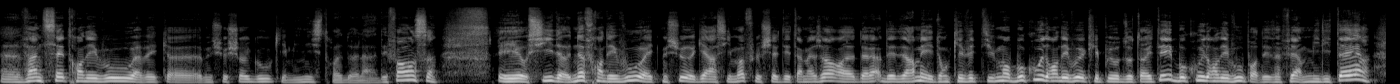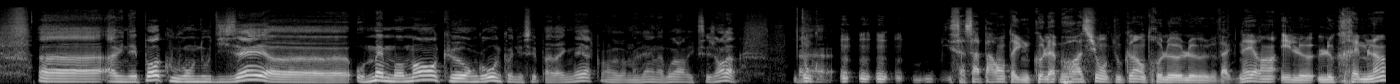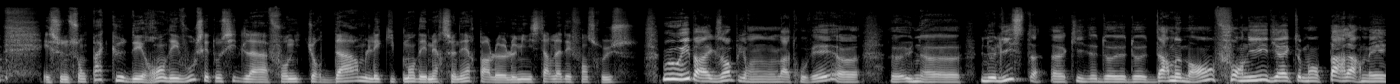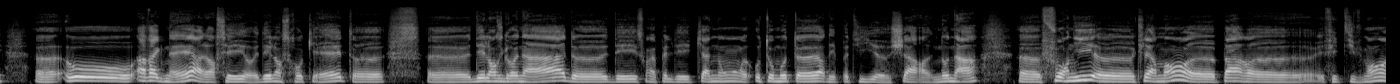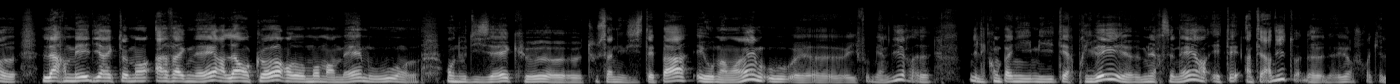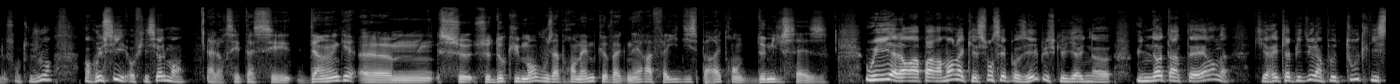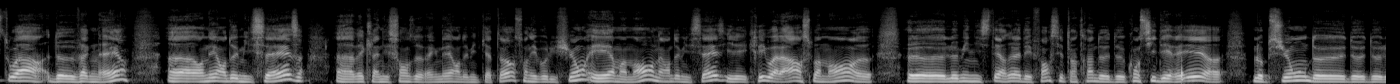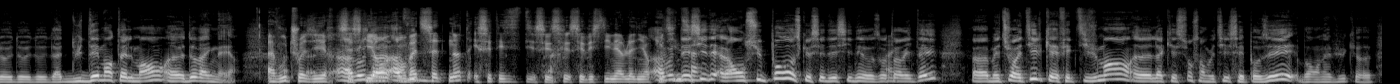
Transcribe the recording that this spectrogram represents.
27 euh, rendez-vous avec M. Shoigu, qui est ministre de la Défense, et aussi 9 rendez-vous avec M. Gerasimov, le chef d'état-major des armées. Donc effectivement, beaucoup de rendez-vous avec les plus hautes autorités, beaucoup de rendez-vous pour des affaires militaires, à une époque où on nous disait euh, au même moment qu'en gros, on ne connaissait pas Wagner, qu'on n'avait rien à voir avec ces gens-là. Donc, euh, ça s'apparente à une collaboration, en tout cas, entre le, Wagner hein, et le, Kremlin. Et ce ne sont pas que des rendez-vous, c'est aussi de la fourniture d'armes, l'équipement des mercenaires par le, ministère de la Défense russe. Oui, oui, par exemple, on a trouvé euh, une, euh, une, liste qui, de, d'armements fournis directement par l'armée à Wagner. Alors, c'est des lance-roquettes, des lance-grenades, des, ce qu'on appelle des canons automoteurs, des petits chars Nona. Euh, fourni euh, clairement euh, par effectivement l'armée directement à Wagner. Là encore, au moment même où on nous disait que tout ça n'existait pas, et au moment même où, il faut bien le dire, les compagnies militaires privées, mercenaires, étaient interdites. D'ailleurs, je crois qu'elles le sont toujours en Russie officiellement. Alors c'est assez dingue. ce, ce document vous apprend même que Wagner a failli disparaître en 2016. Oui, alors apparemment la question s'est posée puisqu'il y a une, une note interne qui récapitule un peu toute l'histoire de Wagner. Euh, on est en 2016, euh, avec la naissance de Wagner en 2014, son évolution, et à un moment, on est en 2016, il écrit, voilà, en ce moment, euh, le ministère de la Défense est en train de, considérer l'option de, du démantèlement de Wagner. À vous de choisir. C'est ce qui est en, bas de cette note, et c'est destiné à Vladimir Poutine, à vous de décider. Alors, on suppose que c'est destiné aux autorités, mais toujours est-il qu'effectivement, la question, semble-t-il, s'est posée. Bon, on a vu que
